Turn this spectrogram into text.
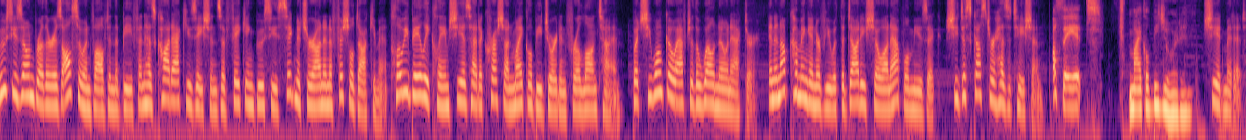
Boosie's own brother is also involved in the beef and has caught accusations of faking Boosie's signature on an official document. Chloe Bailey claims she has had a crush on Michael B. Jordan for a long time, but she won't go after the well-known actor. In an upcoming interview with The Dotty Show on Apple Music, she discussed her hesitation. I'll say it. Michael B. Jordan. She admitted.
